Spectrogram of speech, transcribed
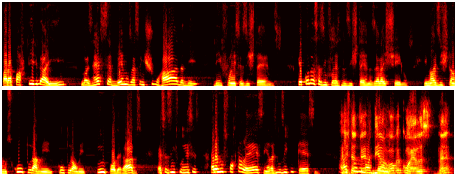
para a partir daí nós recebermos essa enxurrada de, de influências externas. Porque quando essas influências externas elas chegam e nós estamos culturalmente, culturalmente empoderados, essas influências elas nos fortalecem, elas nos enriquecem. A Mas gente até dialoga não... com elas, né?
